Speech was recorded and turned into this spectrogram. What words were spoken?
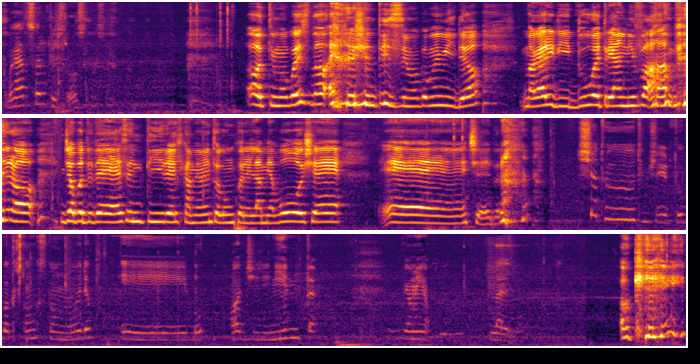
Come cazzo era registroso? Ottimo, questo è recentissimo come video, magari di due o tre anni fa, però già potete sentire il cambiamento comunque nella mia voce, e eccetera. Ciao a tutti, amici di YouTube, con questo nuovo video e boh, oggi niente, più o meno. Ok.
